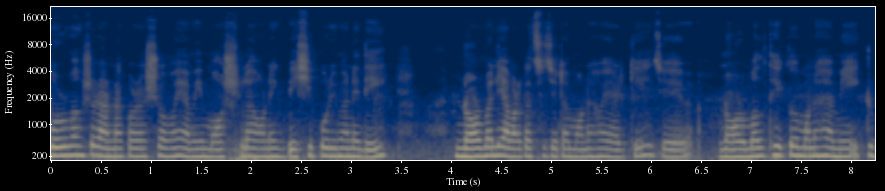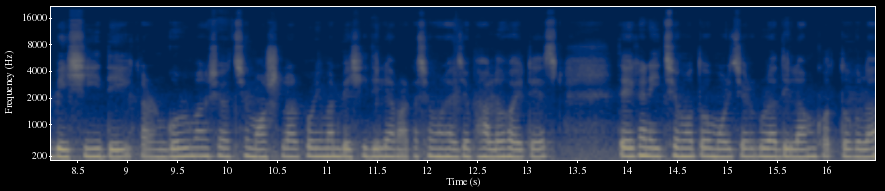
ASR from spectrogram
গরুর মাংস রান্না করার সময় আমি মশলা অনেক বেশি পরিমাণে দিই। নর্মালি আমার কাছে যেটা মনে হয় আর কি, যে নর্মাল থেকেও মনে হয় আমি একটু বেশি দিই, কারণ গরুর মাংসে হচ্ছে মশলার পরিমাণ বেশি দিলে আমার কাছে মনে হয় যে ভালো হয় টেস্ট। তো এখানে ইচ্ছে মতো মরিচের গুঁড়া দিলাম কতগুলা,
